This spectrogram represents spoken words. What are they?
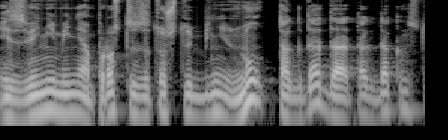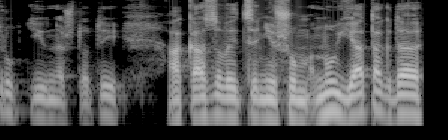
Извини меня, просто за то, что... Ну, тогда да, тогда конструктивно, что ты, оказывается, не шум... Ну, я тогда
